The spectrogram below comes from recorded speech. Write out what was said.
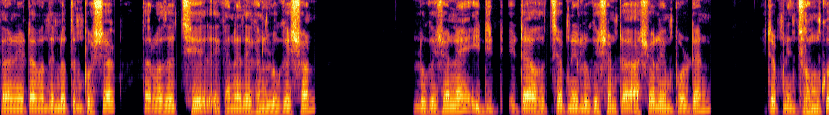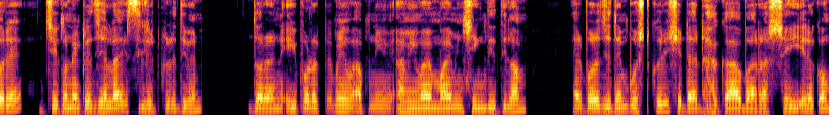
কারণ এটা আমাদের নতুন পোশাক। তারপর হচ্ছে এখানে দেখেন লোকেশন লোকেশনে এডিট এটা হচ্ছে আপনি লোকেশনটা আসলে ইম্পর্টেন্ট এটা আপনি ঝুম করে যে কোনো একটা জেলায় সিলেক্ট করে দিবেন। ধরেন এই প্রোডাক্টটা আমি, আপনি, আমি সিং দিয়ে দিলাম। এরপরে যদি আমি পোস্ট করি সেটা ঢাকা বা রাজশাহী এরকম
